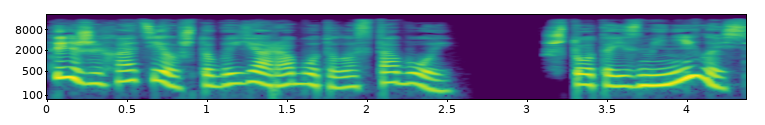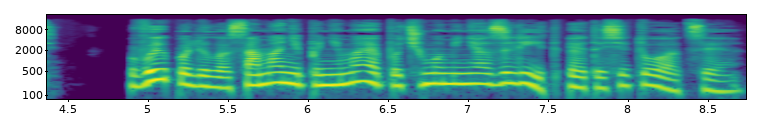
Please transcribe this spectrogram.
Ты же хотел, чтобы я работала с тобой. Что-то изменилось?» Выпалила, сама не понимая, почему меня злит эта ситуация.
